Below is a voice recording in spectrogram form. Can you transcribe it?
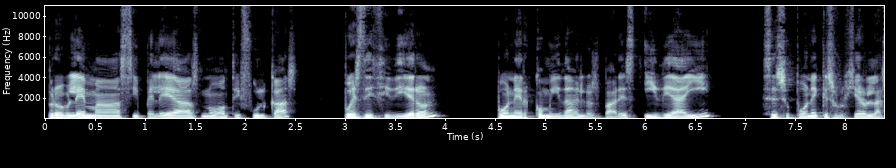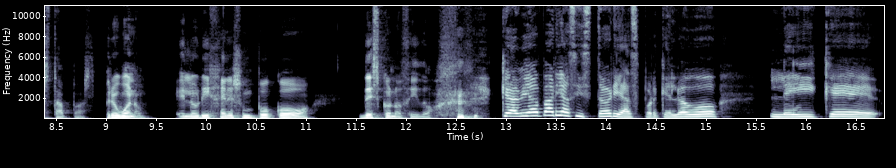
problemas y peleas, ¿no? Trifulcas, pues decidieron poner comida en los bares y de ahí se supone que surgieron las tapas. Pero bueno, el origen es un poco desconocido. que había varias historias, porque luego leí que,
